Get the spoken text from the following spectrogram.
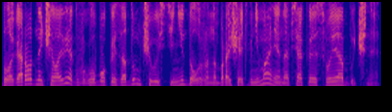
Благородный человек в глубокой задумчивости не должен обращать внимание на всякое своеобычное.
